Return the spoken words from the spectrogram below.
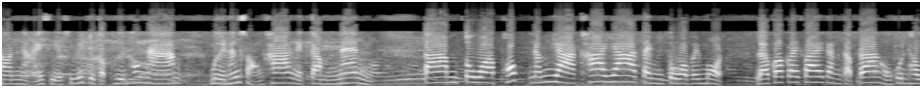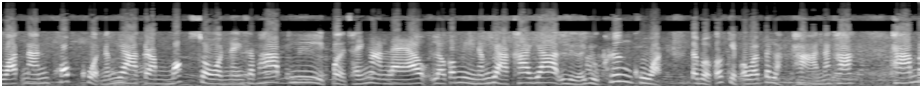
นอนหงายเสียชีวิตอยู่กับพื้นห้องน้ำ มือทั้งสองข้างเนี่ยกำแน่น ตามตัวพบน้ำยาฆ่าหญ้าเต็มตัวไปหมด แล้วก็ใกล้ๆกันกับร่างของคุณทวัฒน์นั้น พบขวดน้ำยากรัมม็อกโซนในสภาพที่เปิดใช้งานแล้ว แล้วก็มีน้ำยาฆ่าหญ้าเหลืออยู่ครึ่งขวดตำรวจก็เก็บเอาไว้เป็นหลักฐานนะคะ ถามไป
